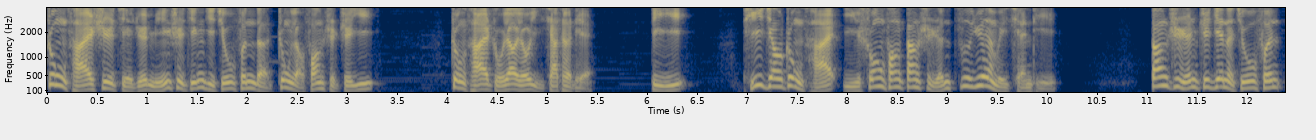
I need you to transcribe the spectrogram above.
仲裁是解决民事经济纠纷的重要方式之一。仲裁主要有以下特点：第一，提交仲裁以双方当事人自愿为前提。当事人之间的纠纷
